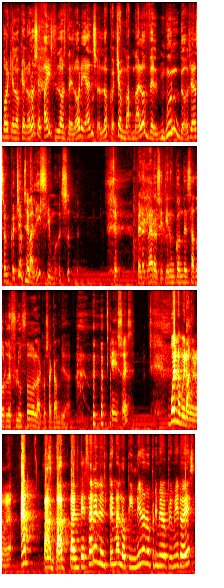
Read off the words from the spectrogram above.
Porque los que no lo sepáis, los DeLorean son los coches más malos del mundo. O sea, son coches malísimos. Pero claro, si tiene un condensador de flujo, la cosa cambia. Eso es. Bueno, bueno, bueno, bueno. Para ah, empezar en el tema, lo primero, lo primero, lo primero es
